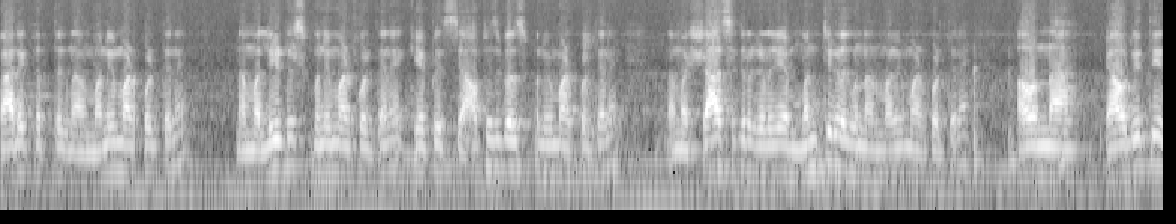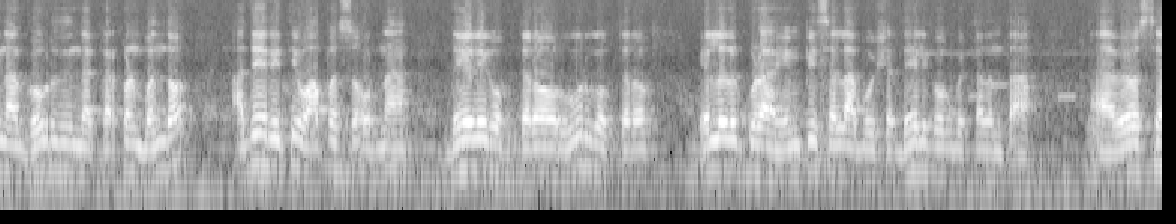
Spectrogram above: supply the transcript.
ಕಾರ್ಯಕರ್ತರಿಗೆ ನಾನು ಮನವಿ ಮಾಡ್ಕೊಳ್ತೇನೆ. ನಮ್ಮ ಲೀಡರ್ಸ್ ಮನವಿ ಮಾಡ್ಕೊಳ್ತೇನೆ. ಕೆ ಪಿ ಸಿ ಆಫೀಸರ್ಸ್ ಮನವಿ ಮಾಡ್ಕೊಳ್ತೇನೆ. ನಮ್ಮ ಶಾಸಕರುಗಳಿಗೆ ಮಂತ್ರಿಗಳಿಗೂ ನಾನು ಮನವಿ ಮಾಡ್ಕೊಳ್ತೇನೆ. ಅವ್ರನ್ನ ಯಾವ ರೀತಿ ನಾವು ಗೌರವದಿಂದ ಕರ್ಕೊಂಡು ಬಂದೋ ಅದೇ ರೀತಿ ವಾಪಸ್ಸು ಅವ್ರನ್ನ ದೆಹಲಿಗೆ ಹೋಗ್ತಾರೋ ಅವ್ರ ಊರಿಗೆ ಹೋಗ್ತಾರೋ ಎಲ್ಲರೂ ಕೂಡ ಎಂ ಪಿಸ್ ಎಲ್ಲ ಬಹುಶಃ ದೆಹಲಿಗೆ ಹೋಗ್ಬೇಕಾದಂತ ಆ, ವ್ಯವಸ್ಥೆ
